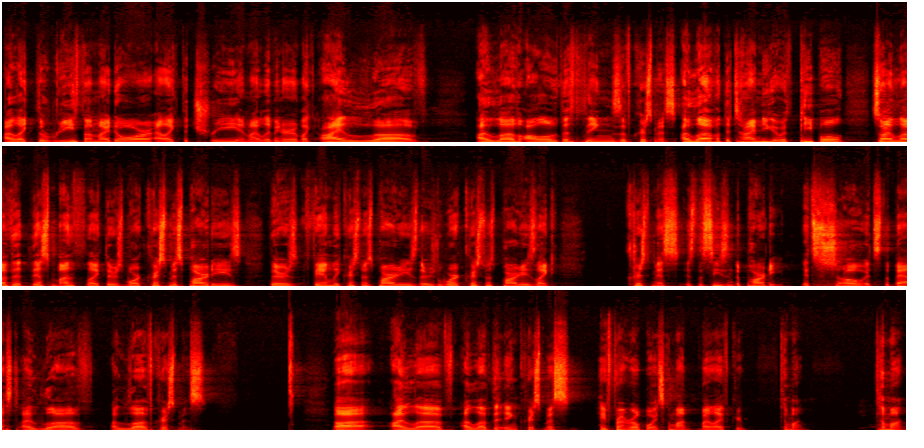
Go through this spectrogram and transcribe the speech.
I like the wreath on my door. I like the tree in my living room. Like I love I love all of the things of Christmas. I love the time you get with people. So I love that this month, like, there's more Christmas parties, there's family Christmas parties, there's work Christmas parties. Like, Christmas is the season to party. It's so, it's the best. I love, I love Christmas. Uh, I love, I love that in Christmas. Hey, front row boys, come on, my life group, come on, come on,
